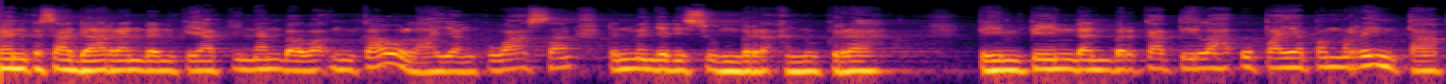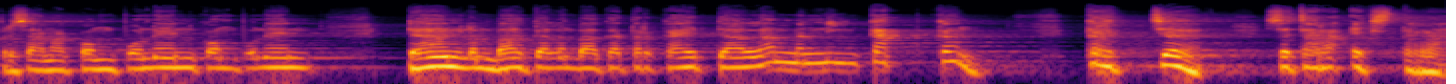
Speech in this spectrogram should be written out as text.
Dengan kesadaran dan keyakinan bahwa engkaulah yang kuasa dan menjadi sumber anugerah, pimpin dan berkatilah upaya pemerintah bersama komponen-komponen dan lembaga-lembaga terkait dalam meningkatkan kerja secara ekstra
